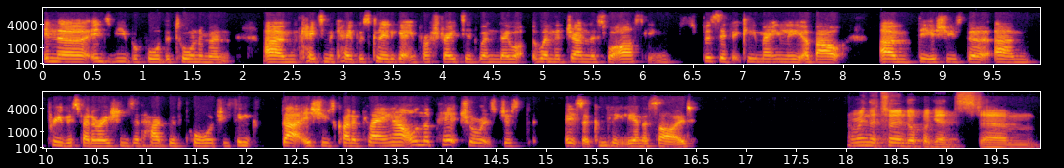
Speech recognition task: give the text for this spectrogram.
in the interview before the tournament, um, Katie McCabe was clearly getting frustrated when they were when the journalists were asking specifically mainly about um the issues that um previous federations had had with Pauw. Do you think that issue's kind of playing out on the pitch, or it's just it's a completely an aside? I mean, they turned up against um,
